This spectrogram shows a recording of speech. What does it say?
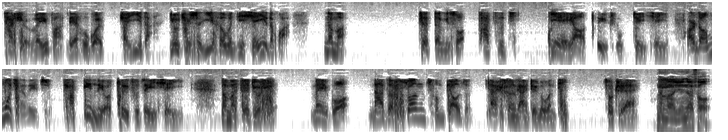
它是违反联合国决议的，尤其是伊核问题协议的话，那么这等于说他自己也要退出这一协议。而到目前为止，他并没有退出这一协议，那么这就是。美国拿着双重标准来衡量这个问题，主持人。那么袁教授，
